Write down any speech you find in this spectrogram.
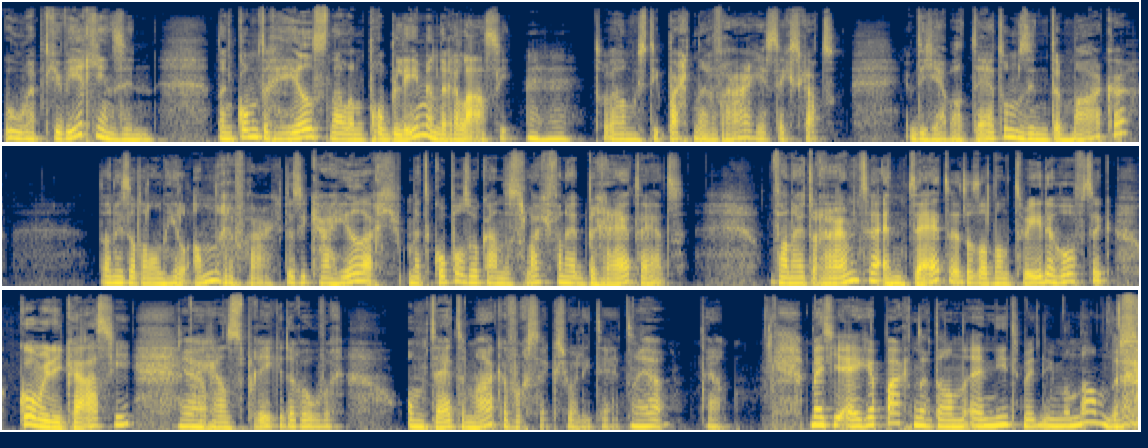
Hoe heb je weer geen zin? Dan komt er heel snel een probleem in de relatie. Mhm. Terwijl moest die partner vragen, zeg schat, heb jij wat tijd om zin te maken? Dan is dat al een heel andere vraag. Dus ik ga heel erg met koppels ook aan de slag vanuit bereidheid. Vanuit ruimte en tijd, dat is dan het tweede hoofdstuk, communicatie. Ja. We gaan spreken erover om tijd te maken voor seksualiteit. Ja. ja. Met je eigen partner dan en niet met iemand anders.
